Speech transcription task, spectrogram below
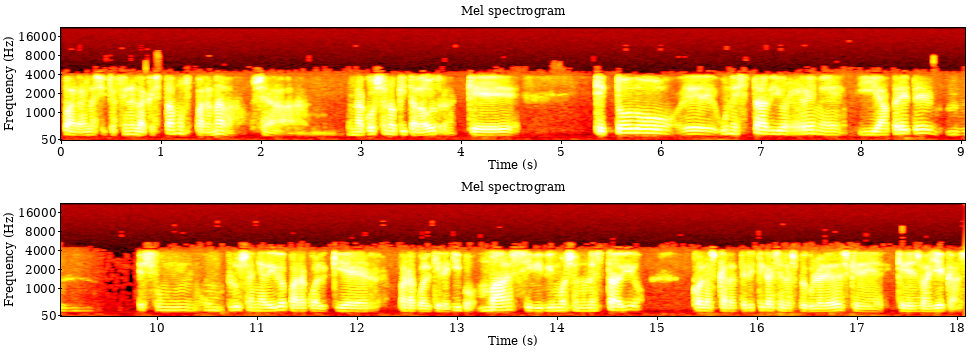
para la situación en la que estamos, para nada. O sea, una cosa no quita la otra. Que, que todo eh, un estadio reme y aprete mm, es un, un plus añadido para cualquier, para cualquier equipo, más si vivimos en un estadio con las características y las peculiaridades que, que es Vallecas.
